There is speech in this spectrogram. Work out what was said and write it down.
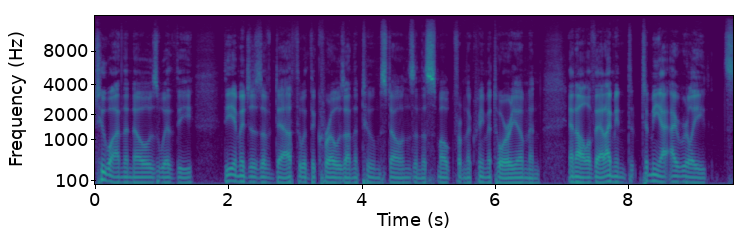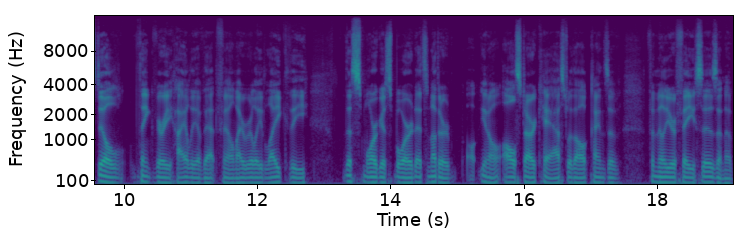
too on the nose with the the images of death with the crows on the tombstones and the smoke from the crematorium and and all of that. I mean, t- to me, I, I really still think very highly of that film. I really like the the smorgasbord. It's another you know all star cast with all kinds of familiar faces and a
